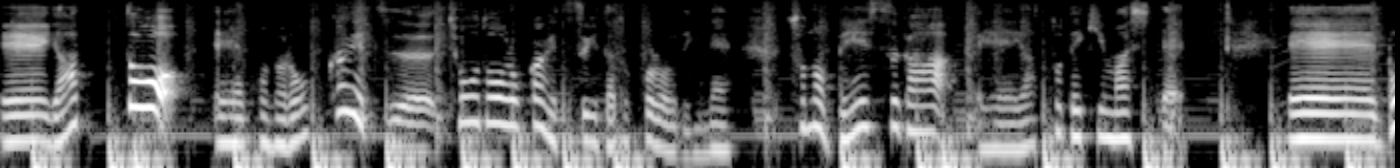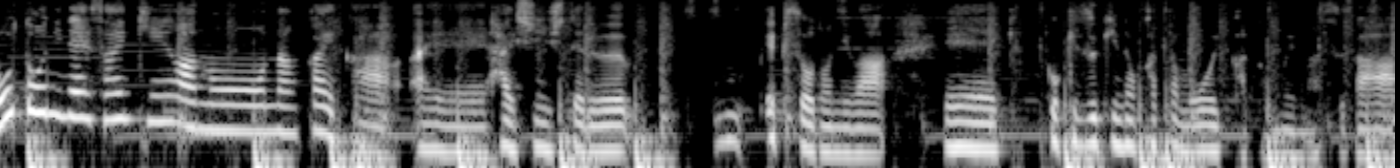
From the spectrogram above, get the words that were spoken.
えーやっと、えーこの6ヶ月、ちょうど6ヶ月過ぎたところにね、そのベースが、えーやっとできまして、えー冒頭にね、最近、あの、何回か、えー配信してるエピソードには、えーご気づきの方も多いかと思いますが、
